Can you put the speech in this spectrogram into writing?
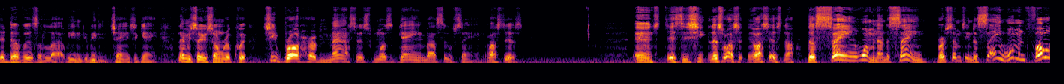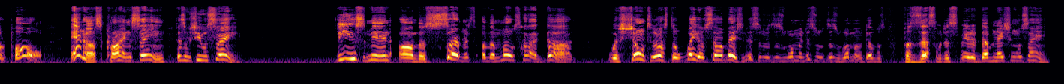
The devil is alive. We need, we need to change the game. Let me show you something real quick. She brought her masses must gain by soothsaying. Watch this. And she let's watch it. Watch this now. The same woman, now the same, verse 17, the same woman followed Paul and us, crying, saying, This is what she was saying. These men are the servants of the most high God, was shown to us the way of salvation. This was this woman, this was this woman that was possessed with the spirit of divination was saying.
